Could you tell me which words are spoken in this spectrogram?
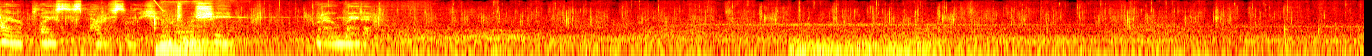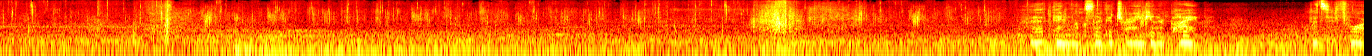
entire place is part of some huge mm-hmm. machine. But who made it? That thing looks like a triangular pipe. What's it for?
